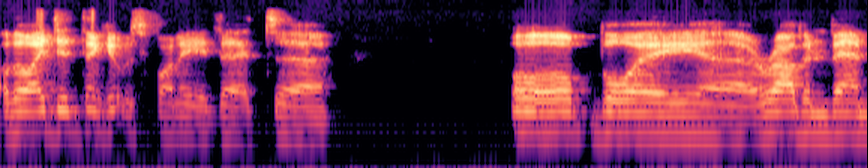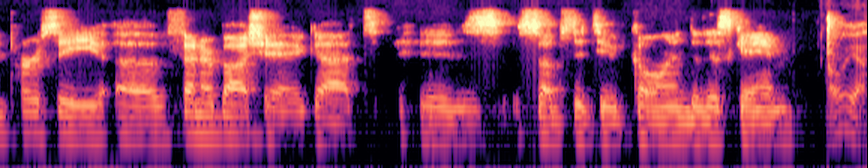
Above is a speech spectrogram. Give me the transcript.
Although I did think it was funny that uh, old boy uh, Robin van Persie of Fenerbahce got his substitute call into this game Oh yeah,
